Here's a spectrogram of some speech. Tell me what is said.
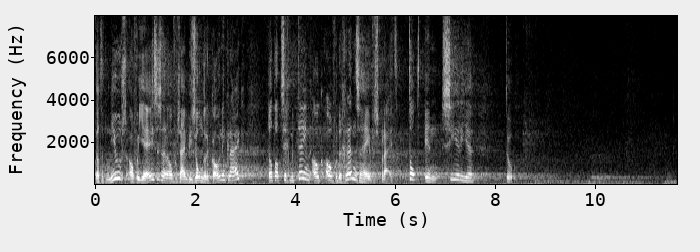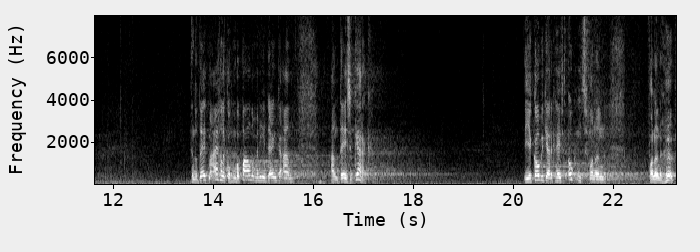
dat het nieuws over Jezus en over zijn bijzondere koninkrijk, dat dat zich meteen ook over de grenzen heen verspreidt, tot in Syrië toe. En dat deed me eigenlijk op een bepaalde manier denken aan, aan deze kerk. De Jacobikerk heeft ook iets van een, van een hub.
